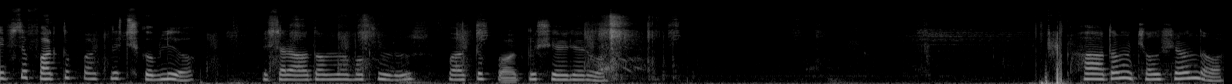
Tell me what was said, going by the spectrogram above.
Hepsi farklı farklı çıkabiliyor. Mesela adamlara bakıyoruz. Farklı farklı şeyleri var. Ha adamın çalışanı da var.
